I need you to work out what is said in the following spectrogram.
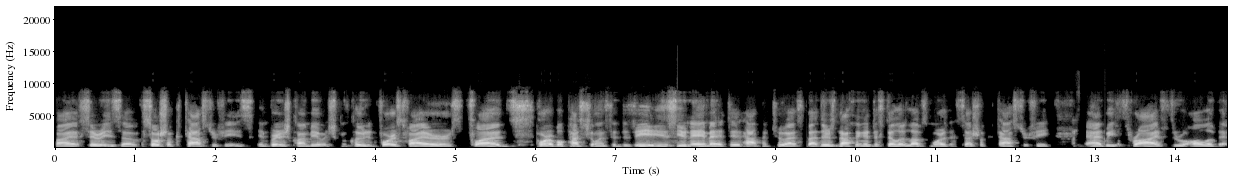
by a series of social catastrophes in British Columbia, which included forest fires, floods, horrible pestilence and disease, you name it, it happened to us. But there's nothing a distiller loves more than social catastrophe. And we thrived through all of it.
